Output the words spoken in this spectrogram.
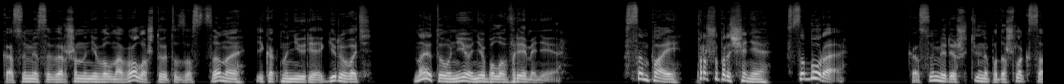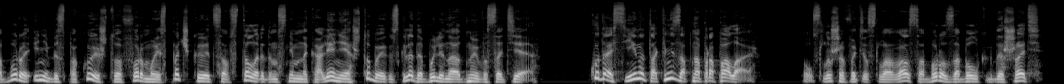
Касуми совершенно не волновало, что это за сцена и как на нее реагировать, на это у нее не было времени. «Сэмпай, прошу прощения, Сабура!» Касуми решительно подошла к Сабура и, не беспокоясь, что форма испачкается, встала рядом с ним на колени, чтобы их взгляды были на одной высоте. «Куда Сиина так внезапно пропала?» Услышав эти слова, Сабура забыл, как дышать.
